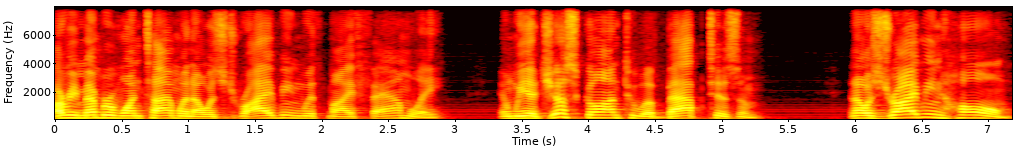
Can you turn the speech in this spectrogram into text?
I remember one time when I was driving with my family, and we had just gone to a baptism and I was driving home,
